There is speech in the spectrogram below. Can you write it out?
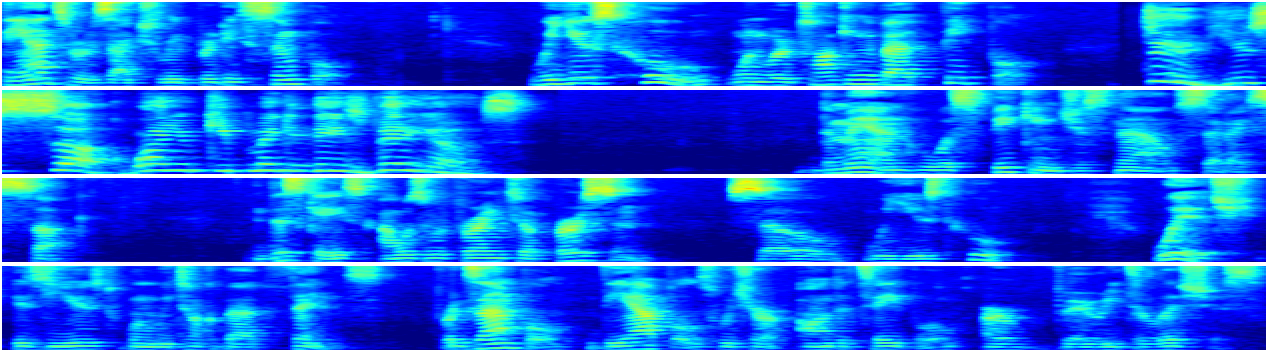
the answer is actually pretty simple. We use who when we're talking about people. Dude, you suck. Why you keep making these videos? The man who was speaking just now said I suck. In this case, I was referring to a person, so we used who. Which is used when we talk about things. For example, the apples which are on the table are very delicious.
